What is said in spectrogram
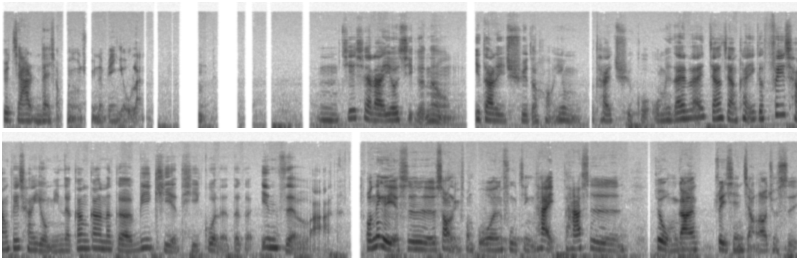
就家人带小朋友去那边游览。嗯，接下来有几个那种意大利区的哈，因为我们不太去过，我们来来讲讲看一个非常非常有名的，刚刚那个 Vicky 也提过的这个 i n z e v a 哦，那个也是少女峰伯恩附近，它它是就我们刚刚最先讲到，就是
